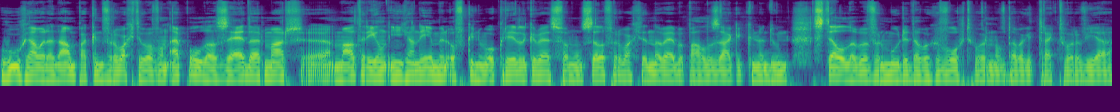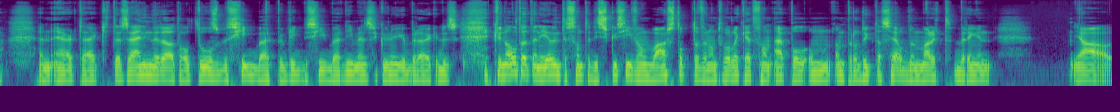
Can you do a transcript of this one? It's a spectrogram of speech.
hoe gaan we dat aanpakken? Verwachten we van Apple dat zij daar maar uh, maatregelen in gaan nemen? Of kunnen we ook redelijkerwijs van onszelf verwachten dat wij bepaalde zaken kunnen doen? Stel dat we vermoeden dat we gevolgd worden of dat we getrackt worden via een AirTag. Er zijn inderdaad al tools beschikbaar, publiek beschikbaar, die mensen kunnen gebruiken. Dus ik vind altijd een heel interessante discussie van waar stopt de verantwoordelijkheid van Apple om een product dat zij op de markt brengen ja,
